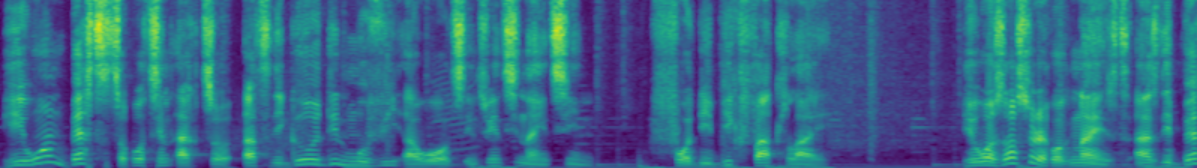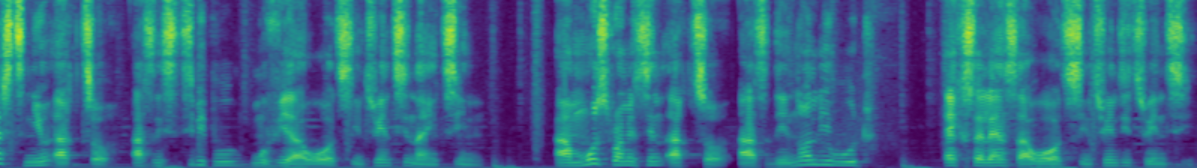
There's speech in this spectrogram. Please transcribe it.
He won Best Supporting Actor at the Golden Movie Awards in 2019 for The Big Fat Lie. He was also recognized as the Best New Actor at the City People Movie Awards in 2019 and Most Promising Actor at the Nollywood Excellence Awards in 2020.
